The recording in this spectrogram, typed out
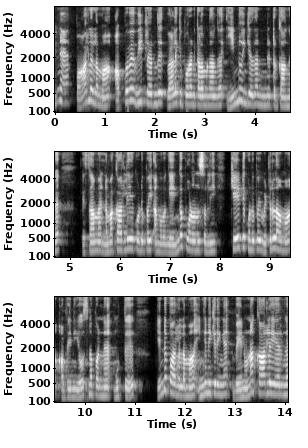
என்ன பார்லலம்மா அப்போவே வீட்டிலேருந்து இருந்து வேலைக்கு போகிறேன்னு கிளம்புனாங்க. இன்னும் இங்கே தான் நின்றுட்டுருக்காங்க பேசாமல் நம்ம கார்லேயே கொண்டு போய் அங்கே அவங்க எங்கே போகணும்னு சொல்லி கேட்டு கொண்டு போய் விட்டுறலாமா அப்படின்னு யோசனை பண்ண முத்து என்ன பார்லலம்மா இங்கே நிற்கிறீங்க வேணும்னா காரில் ஏறுங்க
